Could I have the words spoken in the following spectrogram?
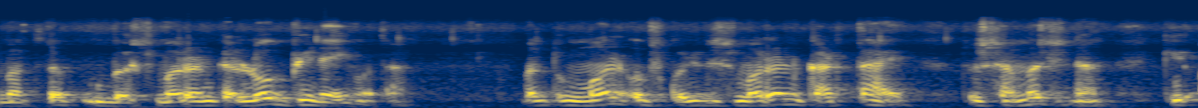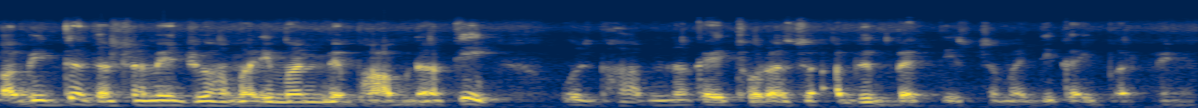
मतलब स्मरण का लोभ भी नहीं होता। परंतु मन उसको स्मरण करता है तो समझना कि अविद्या दशा में जो हमारी मन में भावना थी, उस भावना का ही थोड़ा सा अभिव्यक्ति समय दिखाई पड़ रहे हैं।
